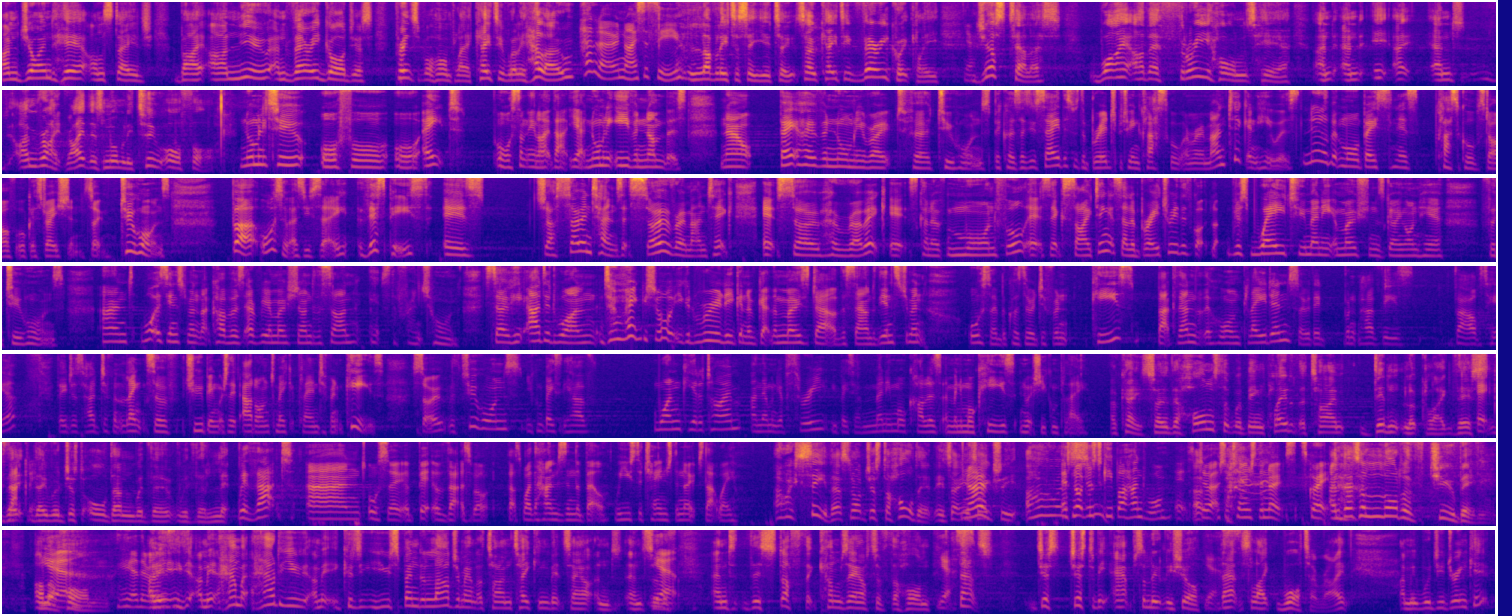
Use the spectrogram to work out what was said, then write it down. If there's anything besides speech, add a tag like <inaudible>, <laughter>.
I'm joined here on stage by our new and very gorgeous principal horn player, Katy Woolley. Hello. Hello, nice to see you. Lovely to see you too. So, Katy, very quickly, yes. just tell us why are there three horns here? And, and, uh, and I'm right, right? There's normally two or four. Normally two or four or eight or something like that. Yeah, normally even numbers. Now, Beethoven normally wrote for two horns because, as you say, this was the bridge between classical and romantic, and he was a little bit more based in his classical style of orchestration. So, two horns. But also, as you say, this piece is just so intense. It's so romantic. It's so heroic. It's kind of mournful. It's exciting. It's celebratory. They've got just way too many emotions going on here for two horns. And what is the instrument that covers every emotion under the sun? It's the French horn. So he added one <laughs> to make sure you could really kind of get the most out of the sound of the instrument. Also because there are different keys back then that the horn played in, so they wouldn't have these valves here. They just had different lengths of tubing which they'd add on to make it play in different keys. So with two horns, you can basically have one key at a time, and then when you have three, you basically have many more colors and many more keys in which you can play. Okay, so the horns that were being played at the time didn't look like this. Exactly. They, they, were just all done with the with the lip. With that, and also a bit of that as well. That's why the hand is in the bell. We used to change the notes that way. Oh, I see. That's not just to hold it. It's, it's no, actually. Oh, I It's not just to keep our hand warm. It's uh, to actually change the notes. It's great. And there's a lot of tubing on yeah. a horn. Yeah, there I is. Mean, I mean, how, how do you? I mean, because you spend a large amount of time taking bits out and and sort yeah. of and the stuff that comes out of the horn. Yes. That's just just to be absolutely sure. Yes. That's like water, right? I mean, would you drink it?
